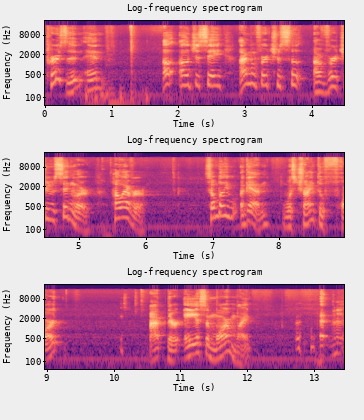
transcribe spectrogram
person and I'll, I'll just say I'm a virtue a virtue signaler. However, somebody again was trying to fart at their ASMR mic, and,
